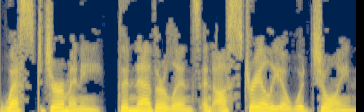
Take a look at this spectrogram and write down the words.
West Germany, the Netherlands and Australia would join.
